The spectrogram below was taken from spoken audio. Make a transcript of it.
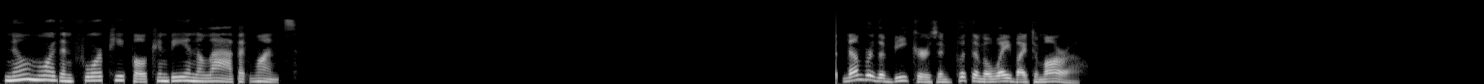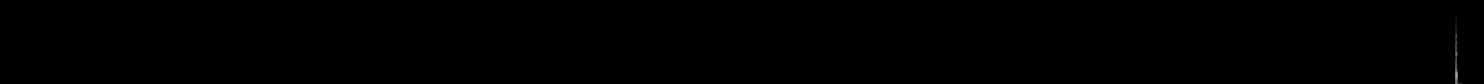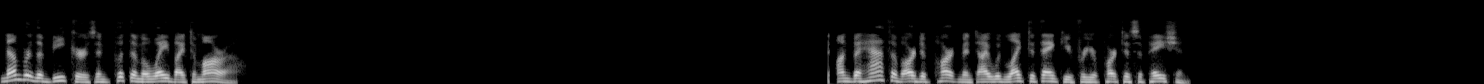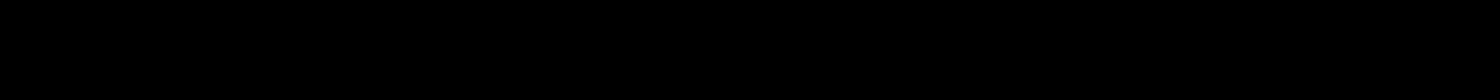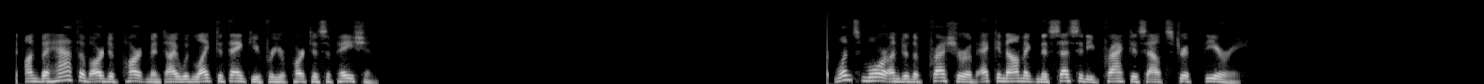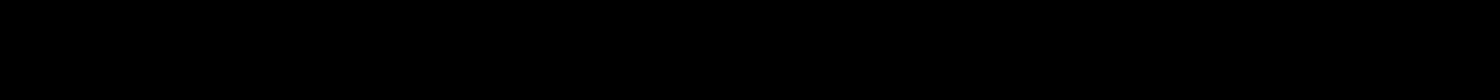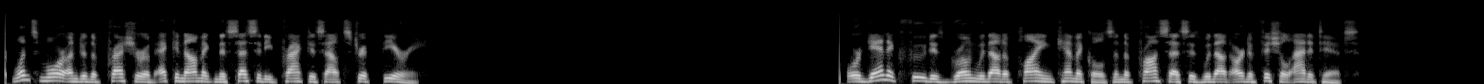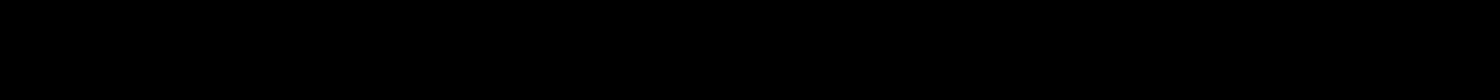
No more than four people can be in the lab at once. Number the beakers and put them away by tomorrow. Number the beakers and put them away by tomorrow. On behalf of our department I would like to thank you for your participation. On behalf of our department I would like to thank you for your participation. once more under the pressure of economic necessity practice outstripped theory. Once more under the pressure of economic necessity practice outstripped theory. Organic food is grown without applying chemicals and the process is without artificial additives.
